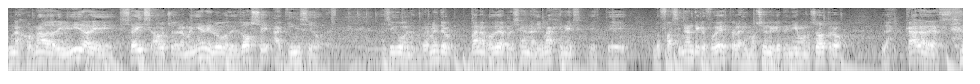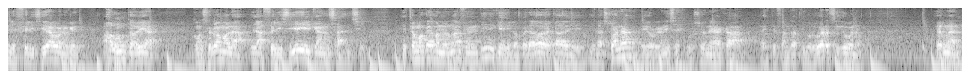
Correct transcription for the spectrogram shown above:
una jornada dividida de 6 a 8 de la mañana y luego de 12 a 15 horas. Así que bueno, realmente van a poder apreciar en las imágenes este, lo fascinante que fue esto, las emociones que teníamos nosotros, las caras de, felicidad, bueno, que aún todavía conservamos la, felicidad y el cansancio. Estamos acá con Hernán Fiorentini, que es el operador acá de, la zona, eh, organiza excursiones acá a este fantástico lugar, así que bueno, Hernán,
